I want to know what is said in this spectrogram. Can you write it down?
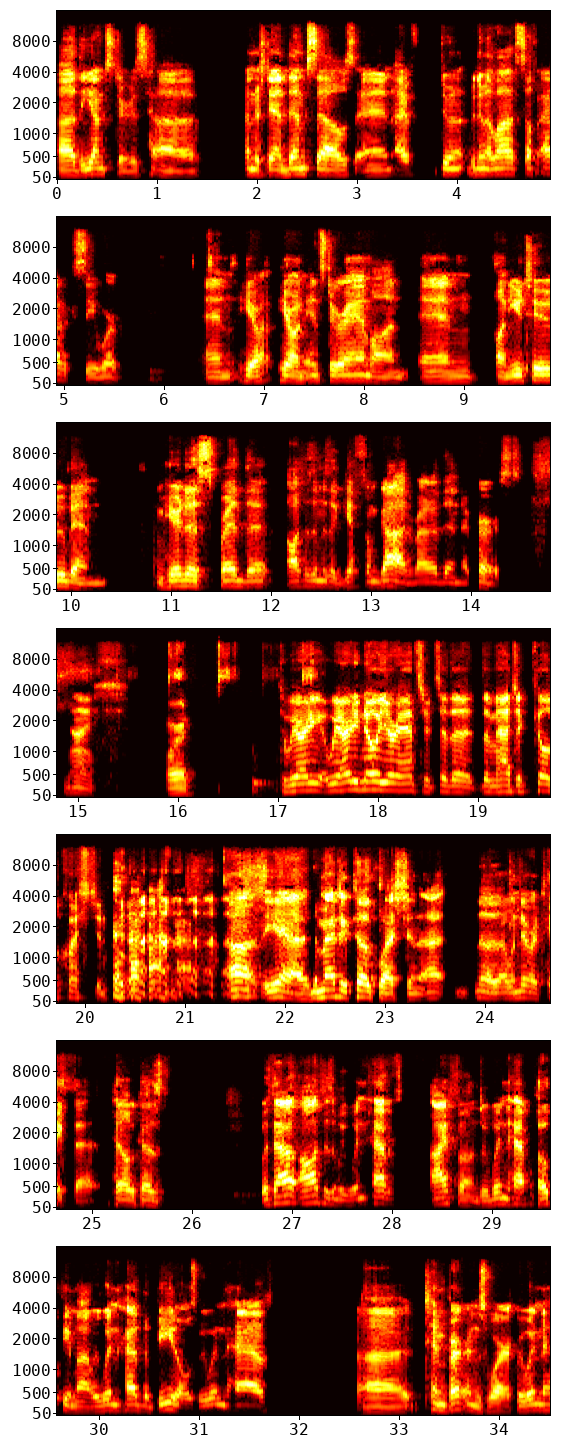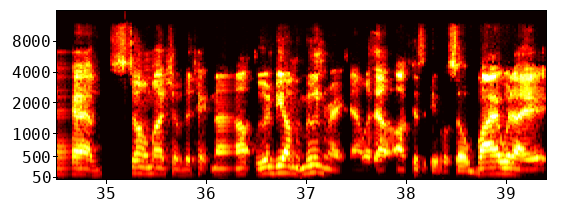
uh, the youngsters uh, understand themselves. And I've doing, been doing a lot of self advocacy work, and here here on Instagram, on and on YouTube, and I'm here to spread that autism is a gift from God rather than a curse. nice. Word. So we already we already know your answer to the the magic pill question. uh, yeah, the magic pill question. Uh, no, I would never take that pill because without autism, we wouldn't have iPhones, we wouldn't have Pokemon, we wouldn't have the Beatles, we wouldn't have uh, Tim Burton's work, we wouldn't have so much of the technology. We wouldn't be on the moon right now without autistic people. So why would I,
